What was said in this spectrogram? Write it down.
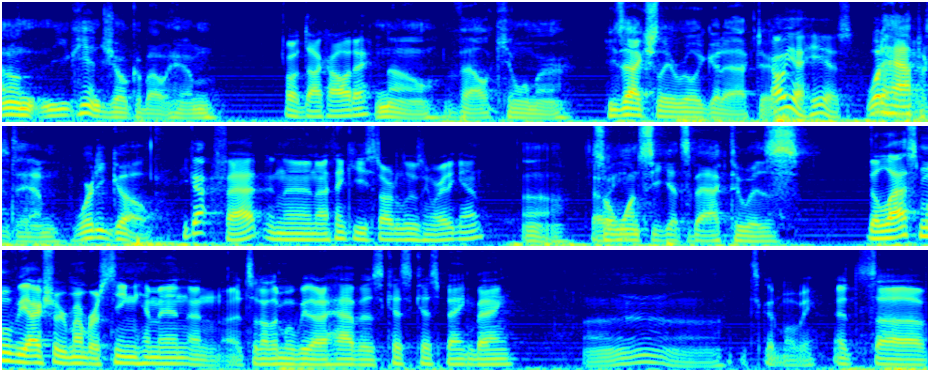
I don't. You can't joke about him. Oh, Doc Holliday. No, Val Kilmer. He's actually a really good actor. Oh yeah, he is. What Yeah, he happened is. to him? Where'd he go? He got fat, and then I think he started losing weight again. Uh, So so he- once he gets back to his, The last movie I actually remember seeing him in, and it's another movie that I have is Kiss Kiss Bang Bang. Ah. It's a good movie. It's uh,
